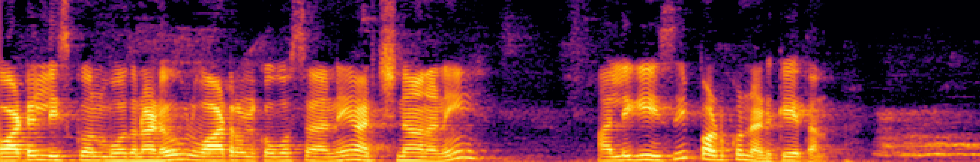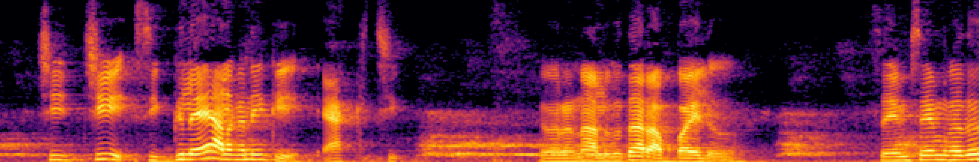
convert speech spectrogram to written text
బాటిల్ తీసుకొని పోతున్నాడు. వాటర్ ఉలకపోస్తానని వచ్చినానని అలిగేసి పడుకున్నాడు కేతన్ చి చి సిగ్గులే అలగనీకి యాక్ చి ఎవరైనా అలుగుతారు అబ్బాయిలు? సేమ్ సేమ్ కదా?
